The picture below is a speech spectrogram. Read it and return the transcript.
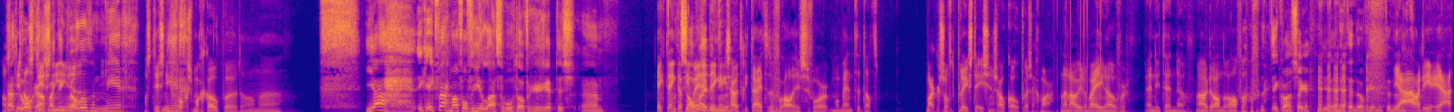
als, nou, doorgaat, als Disney, maar ik denk wel dat het meer... Als Disney Fox mag kopen, dan... Uh... Ja, ik, ik vraag me af of hier het laatste woord over geript is. Um, ik denk dat die mededingingsautoriteiten er vooral is voor momenten dat Microsoft PlayStation zou kopen, zeg maar. En dan hou je er maar één over. En Nintendo. Dan hou je er anderhalf over. Ik wou het zeggen. Nintendo over Nintendo. Ja, maar die, ja,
